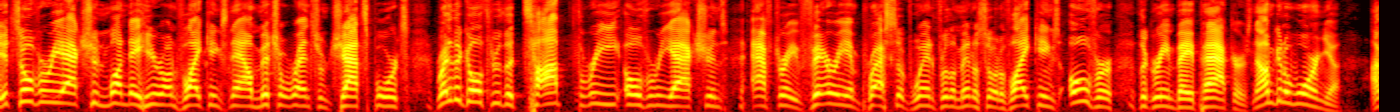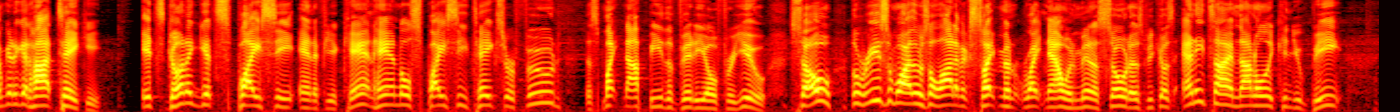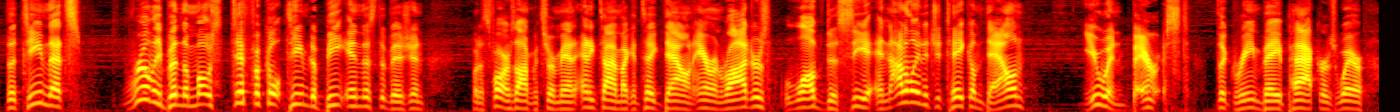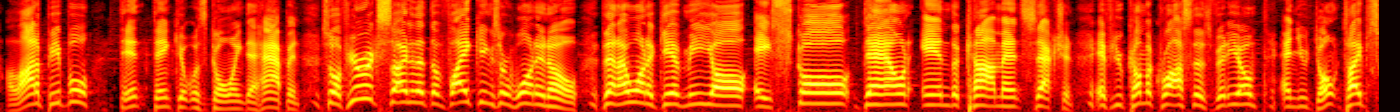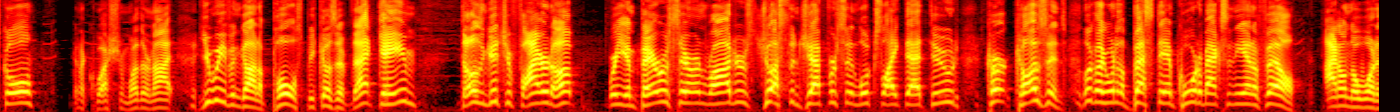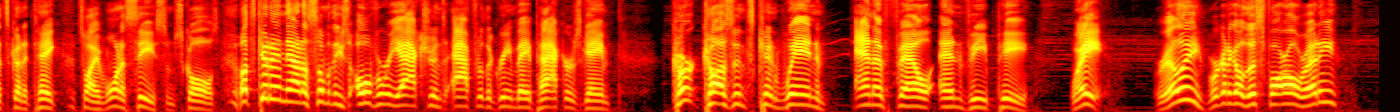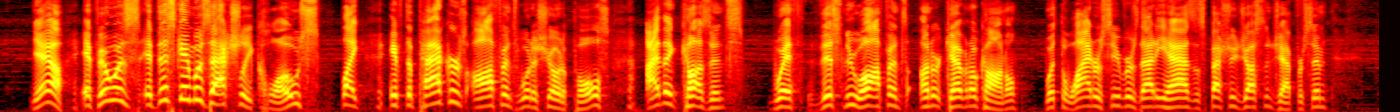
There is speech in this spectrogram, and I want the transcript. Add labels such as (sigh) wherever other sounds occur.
It's Overreaction Monday here on Vikings Now. Mitchell Renz from Chat Sports, ready to go through the top three overreactions after a very impressive win for the Minnesota Vikings over the Green Bay Packers. Now, I'm going to warn you, I'm going to get hot takey. It's going to get spicy, and if you can't handle spicy takes or food, this might not be the video for you. So, the reason why there's a lot of excitement right now in Minnesota is because anytime not only can you beat the team that's really been the most difficult team to beat in this division. But as far as I'm concerned, man, anytime I can take down Aaron Rodgers, love to see it. And not only did you take him down, you embarrassed the Green Bay Packers, where a lot of people didn't think it was going to happen. So if you're excited that the Vikings are 1 0, then I want to give me y'all a skull down in the comment section. If you come across this video and you don't type skull, going to question whether or not you even got a pulse because if that game doesn't get you fired up, where you embarrass Aaron Rodgers, Justin Jefferson looks like that dude, Kirk Cousins look like one of the best damn quarterbacks in the NFL. I don't know what it's going to take, so I want to see some skulls. Let's get in now to some of these overreactions after the Green Bay Packers game. Kirk Cousins can win NFL MVP. Wait, really? We're going to go this far already? Yeah, if it was if this game was actually close, like if the Packers offense would have showed a pulse, I think Cousins with this new offense under Kevin O'Connell, with the wide receivers that he has, especially Justin Jefferson,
